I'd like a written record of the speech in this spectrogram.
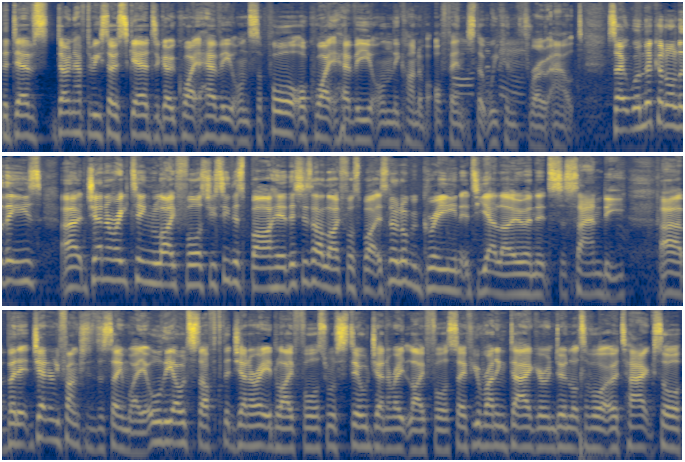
the devs don't have to be so scared to go quite heavy on support or quite heavy on the kind of offense that we can throw out. So we'll look at all of these. Uh, generating life force. You see this bar here. This is our life force bar. It's no longer green. It's yellow and it's sandy. Uh, but it generally functions the same way. All the old stuff that generated life force will still generate life force. So if you're running dagger and doing lots of auto attacks or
